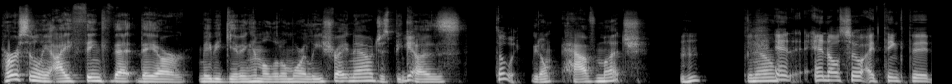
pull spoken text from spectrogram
personally, I think that they are maybe giving him a little more leash right now, just because totally. we don't have much. Mhm. You know, And and also, I think that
